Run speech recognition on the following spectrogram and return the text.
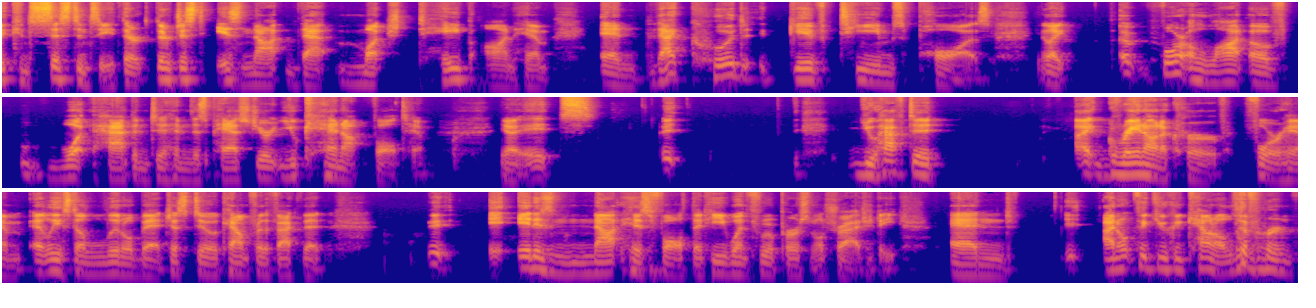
the consistency. There, there just is not that much tape on him, and that could give teams pause. Like uh, for a lot of what happened to him this past year, you cannot fault him. Yeah, it's it, you have to I, grade on a curve for him at least a little bit, just to account for the fact that it, it is not his fault that he went through a personal tragedy, and I don't think you could count a liver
